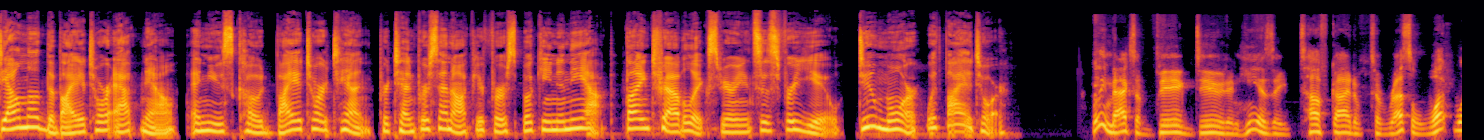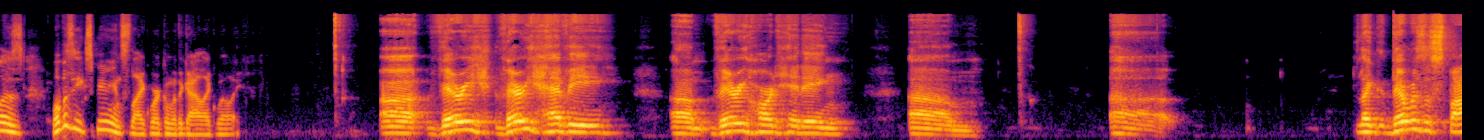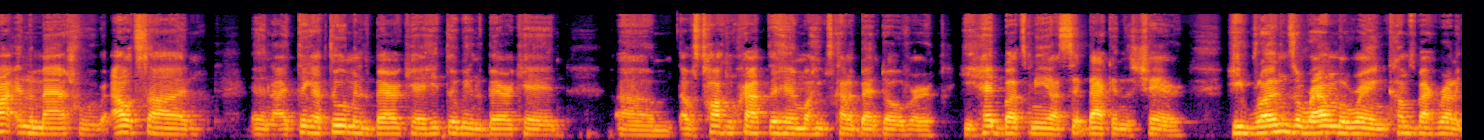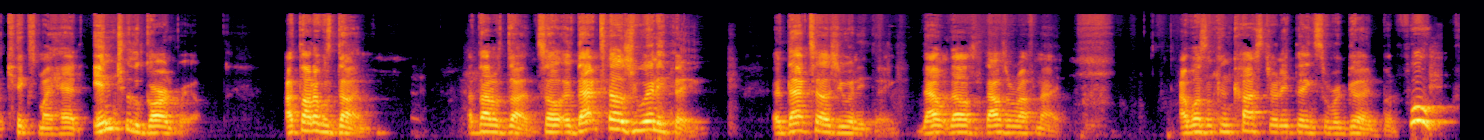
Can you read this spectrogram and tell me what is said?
Download the Viator app now and use code Viator10 for 10% off your first booking in the app. Find travel experiences for you. Do more with Viator. Willie Mack's a big dude and he is a tough guy to, to wrestle. What was what was the experience like working with a guy like Willie? Uh very, very heavy, um, very hard hitting, um uh like there was a spot in the match where we were outside, and I think I threw him into the barricade. He threw me in the barricade. Um, I was talking crap to him while he was kind of bent over. He headbutts me. I sit back in this chair. He runs around the ring, comes back around, and kicks my head into the guardrail. I thought I was done. I thought I was done. So if that tells you anything, if that tells you anything, that, that was that was a rough night. I wasn't concussed or anything, so we're good. But whoo.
